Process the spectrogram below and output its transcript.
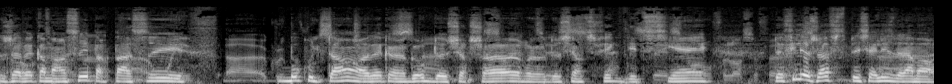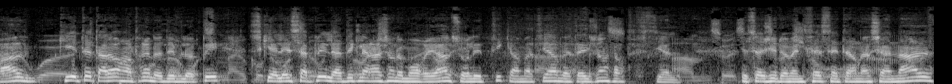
j'avais commencé par passer beaucoup de temps avec un groupe de chercheurs, euh, de scientifiques, d'éthiciens, de philosophes spécialistes de la morale qui étaient alors en train de développer ce qui allait s'appeler la Déclaration de Montréal sur l'éthique en matière d'intelligence artificielle. Il s'agit d'un manifeste international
